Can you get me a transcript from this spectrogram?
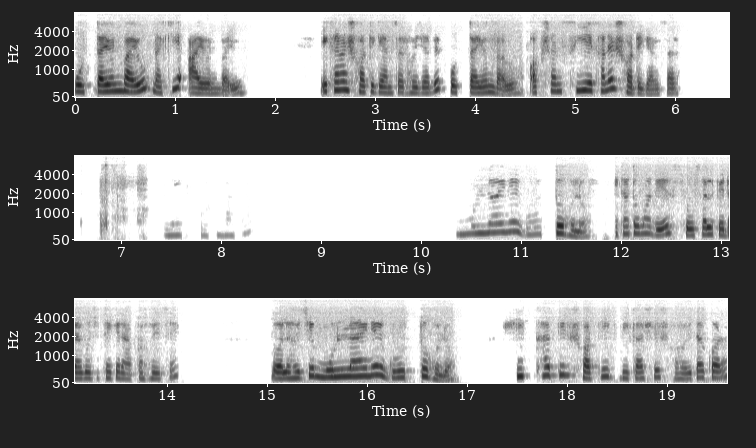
প্রত্যায়ন বায়ু নাকি আয়ন বায়ু? এখানে সঠিক অ্যান্সার হয়ে যাবে প্রত্যায়ন বায়ু। অপশন সি এখানে সঠিক অ্যান্সার মূল্যায়নের গুরুত্ব হলো, এটা তোমাদের সোশ্যাল পেডাগজি থেকে রাখা হয়েছে। বলা হয়েছে মূল্যায়নের গুরুত্ব হলো শিক্ষার্থীর সঠিক বিকাশে সহায়তা করা,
